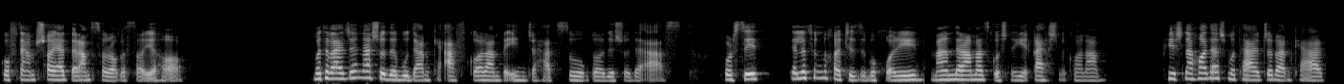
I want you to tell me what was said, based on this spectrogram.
گفتم شاید برم سراغ سایه ها. متوجه نشده بودم که افکارم به این جهت سوق داده شده است. پرسید دلتون می‌خواد چیزی بخورین؟ من دارم از گشنگی قش می‌کنم. پیشنهادش متعجبم کرد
